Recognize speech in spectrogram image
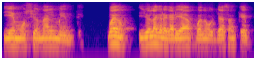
y emocionalmente. Bueno, y yo le agregaría, bueno, ya saben que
